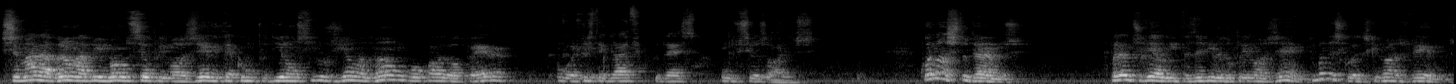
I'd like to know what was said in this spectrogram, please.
Chamar Abraão a abrir mão do seu primogênito é como pedir a um cirurgião a mão com o qual ele opera, um artista gráfico que desse um dos seus olhos. Quando nós estudamos perante os realitas a vida do primogênito, uma das coisas que nós vemos,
